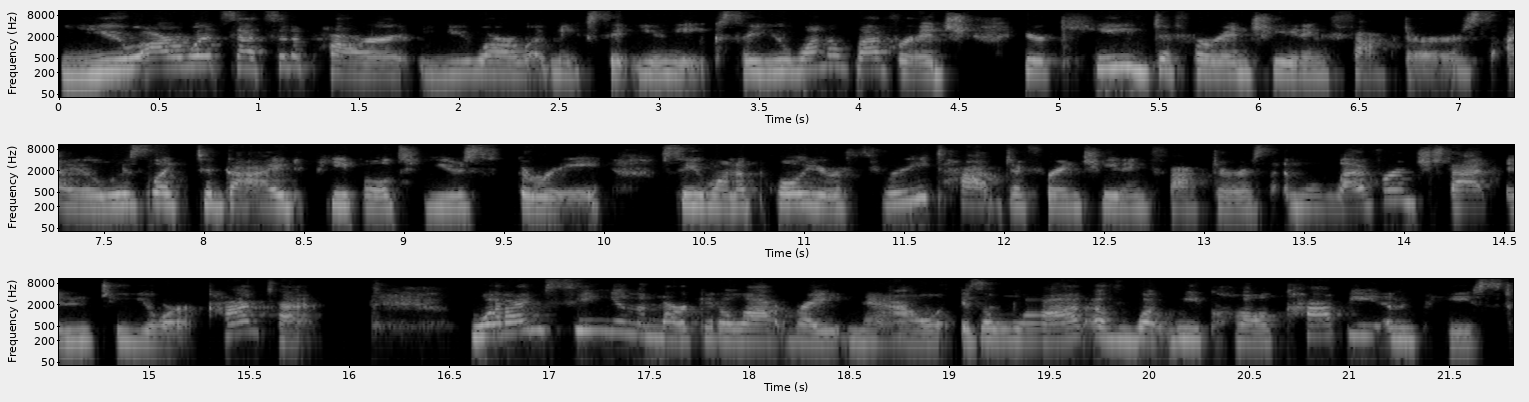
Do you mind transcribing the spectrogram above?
You are what sets it apart. You are what makes it unique. So, you want to leverage your key differentiating factors. I always like to guide people to use three. So, you want to pull your three top differentiating factors and leverage that into your content. What I'm seeing in the market a lot right now is a lot of what we call copy and paste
